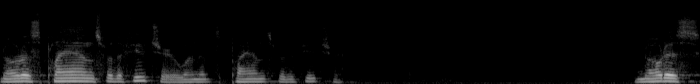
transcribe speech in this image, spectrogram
Notice plans for the future when it's plans for the future. Notice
